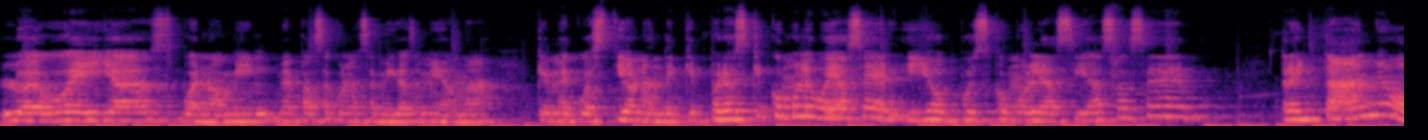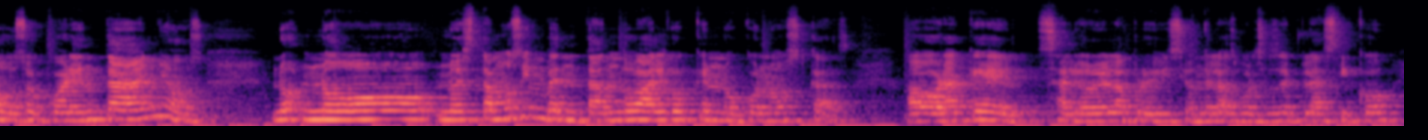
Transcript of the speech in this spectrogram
luego ellas, bueno, a mí me pasa con las amigas de mi mamá que me cuestionan de que, pero es que ¿cómo le voy a hacer? Y yo, pues como le hacías hace 30 años o 40 años. No, no, no estamos inventando algo que no conozcas. Ahora que salió la prohibición de las bolsas de plástico,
